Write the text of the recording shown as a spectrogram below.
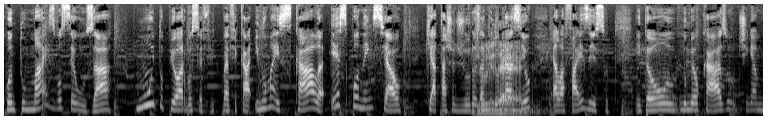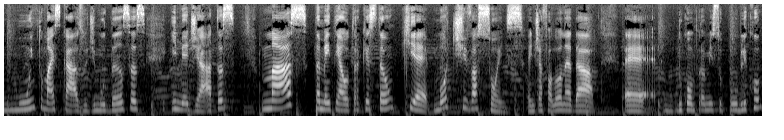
Quanto mais você usar, muito pior você vai ficar e numa escala exponencial, que a taxa de juros, aqui Juros do é- Brasil, ela faz isso. Então, no meu caso, tinha muito mais caso de mudanças imediatas, mas também tem a outra questão que é motivações. A gente já falou, né, da é, do compromisso público,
